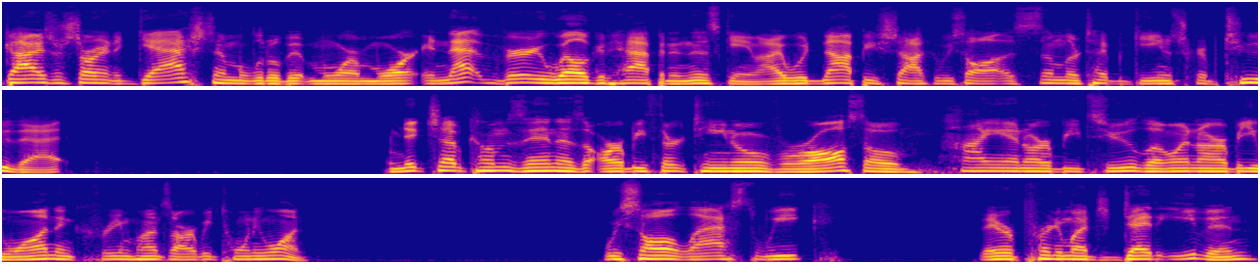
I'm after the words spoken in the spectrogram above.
guys are starting to gash them a little bit more and more, and that very well could happen in this game. I would not be shocked if we saw a similar type of game script to that. Nick Chubb comes in as RB thirteen overall, so high end RB two, low end RB one, and Kareem Hunt's RB twenty one. We saw last week they were pretty much dead even.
